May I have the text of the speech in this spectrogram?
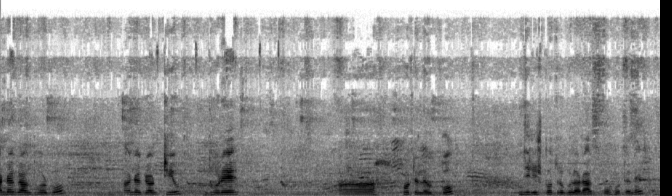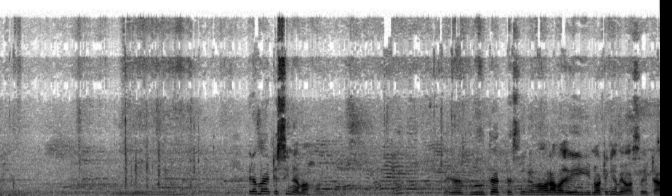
আন্ডারগ্রাউন্ড ধরবো আন্ডারগ্রাউন্ড টিউব ধরে হোটেলে উঠবো। জিনিসপত্রগুলো রাখব হোটেলে। এটা আমার একটা সিনেমা হল এটা ব্লুতে একটা সিনেমা হল আমার এই নটিংহামেও আছে এটা।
